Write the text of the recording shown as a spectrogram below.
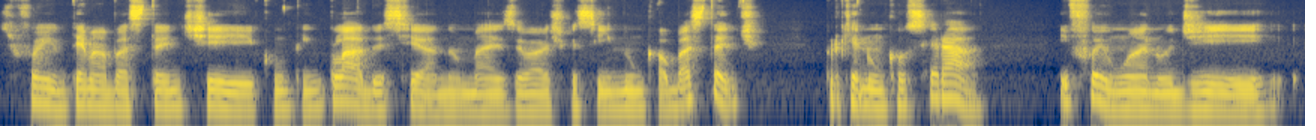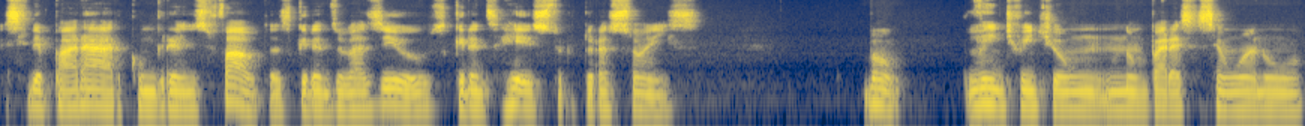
Isso foi um tema bastante contemplado esse ano, mas eu acho que assim, nunca o bastante, porque nunca o será. E foi um ano de se deparar com grandes faltas, grandes vazios, grandes reestruturações. Bom, 2021 não parece ser um ano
